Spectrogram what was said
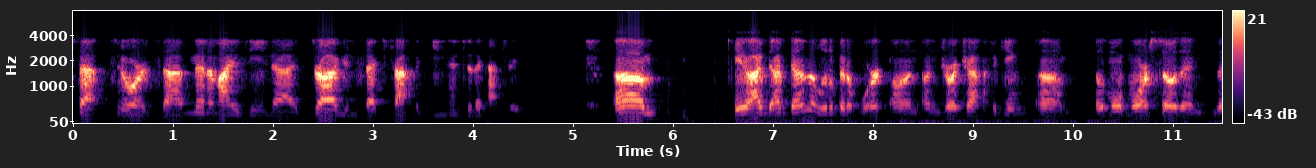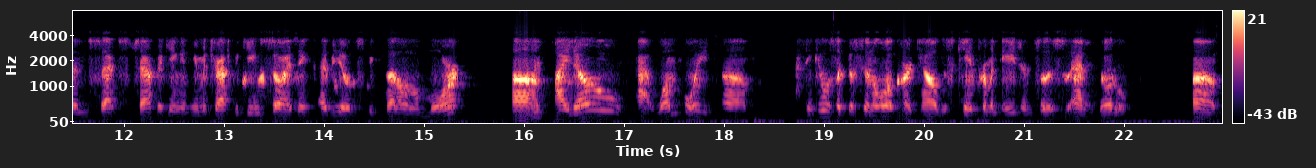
step towards uh, minimizing uh, drug and sex trafficking into the country? Um, you know, I've, I've done a little bit of work on, on drug trafficking, um, more, more so than, than sex trafficking and human trafficking. So I think I'd be able to speak to that a little more. Um, mm-hmm. I know at one point, um, think it was like the Sinaloa cartel. This came from an agent, so this is anecdotal. Um,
